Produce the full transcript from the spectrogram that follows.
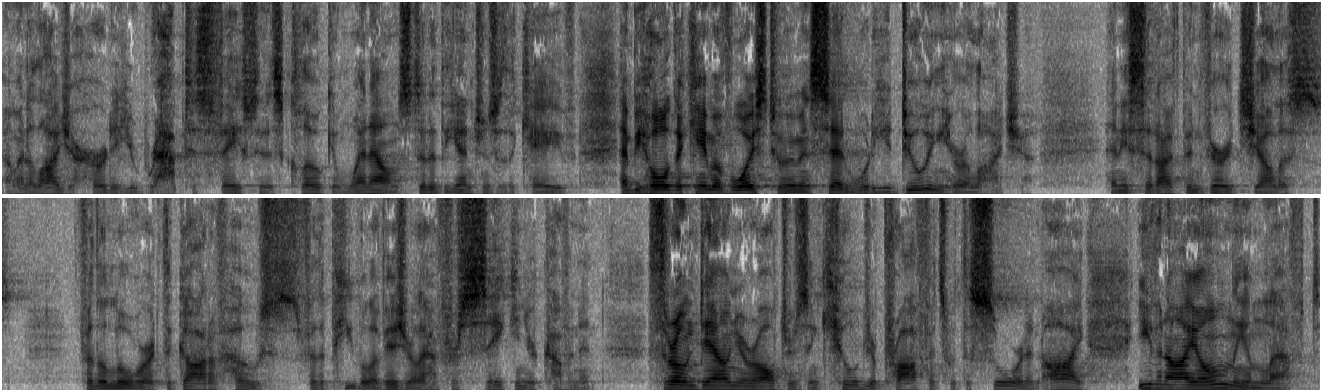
And when Elijah heard it, he wrapped his face in his cloak and went out and stood at the entrance of the cave. And behold, there came a voice to him and said, What are you doing here, Elijah? And he said, I've been very jealous for the Lord, the God of hosts, for the people of Israel. Have forsaken your covenant, thrown down your altars, and killed your prophets with the sword. And I, even I only, am left,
